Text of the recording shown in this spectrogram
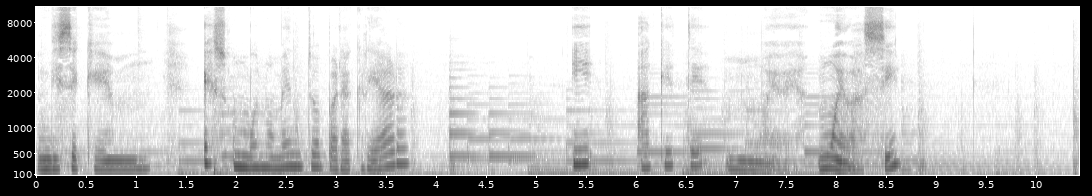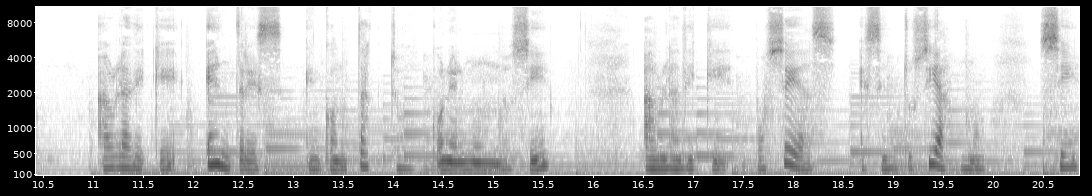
Dice que em, es un buen momento para crear y a que te muevas, ¿sí? Habla de que entres en contacto con el mundo, ¿sí? Habla de que poseas ese entusiasmo, ¿sí?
